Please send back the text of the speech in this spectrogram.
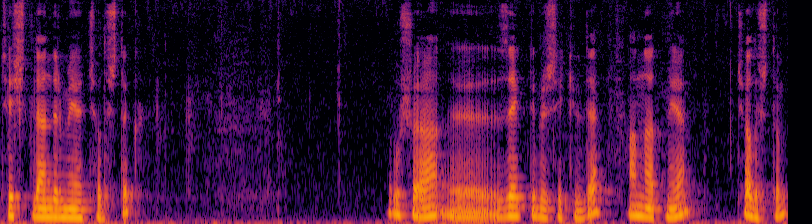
çeşitlendirmeye çalıştık. Uşağı e, zevkli bir şekilde anlatmaya çalıştım.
